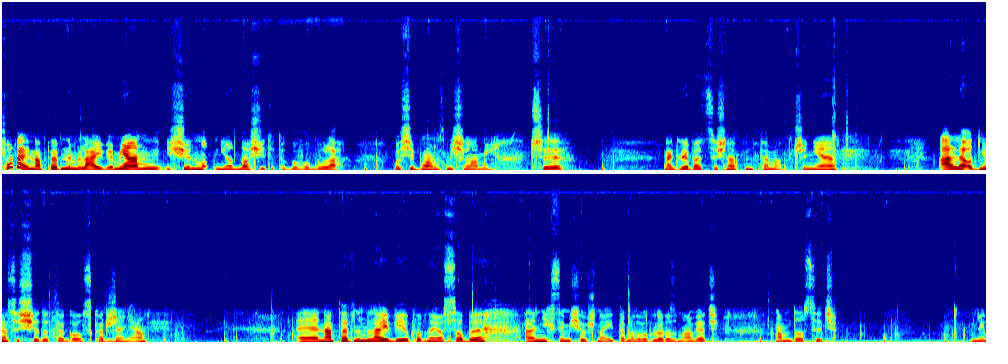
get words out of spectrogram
wczoraj na pewnym live miałam się no, nie odnosić do tego w ogóle, bo się byłam z myślami, czy nagrywać coś na ten temat, czy nie, ale odniosę się do tego oskarżenia. E, Na pewnym live u pewnej osoby, ale nie chce mi się już na jej temat w ogóle rozmawiać. Mam dosyć. Nie,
